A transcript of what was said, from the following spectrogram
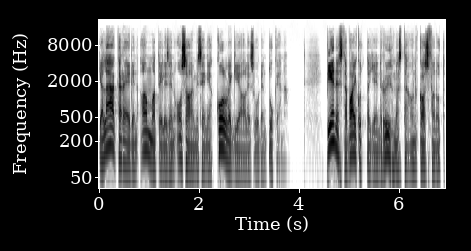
ja lääkäreiden ammatillisen osaamisen ja kollegiaalisuuden tukena. Pienestä vaikuttajien ryhmästä on kasvanut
